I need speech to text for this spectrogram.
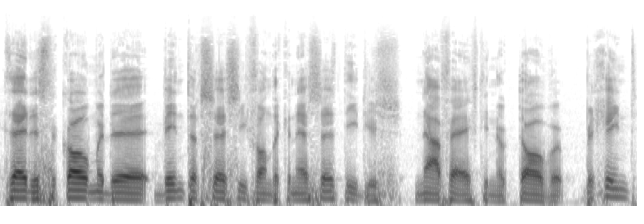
tijdens de komende wintersessie van de Knesset, die dus na 15 oktober begint,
